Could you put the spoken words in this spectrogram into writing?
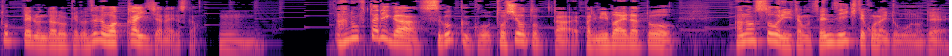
取ってるんだろうけど、全然若いじゃないですか。うん。あの二人がすごくこう、年を取った、やっぱり見栄えだと、あのストーリー多分全然生きてこないと思うので、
